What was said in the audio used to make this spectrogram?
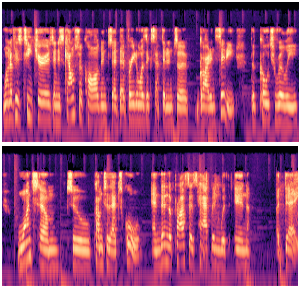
one of his teachers and his counselor called and said that Braeden was accepted into Garden City. The coach really wants him to come to that school, and then the process happened within a day.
